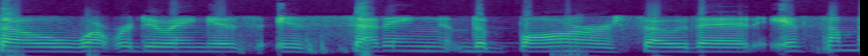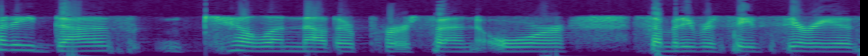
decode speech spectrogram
So what we're doing is is setting the bar so that if somebody does kill another person or somebody receives serious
